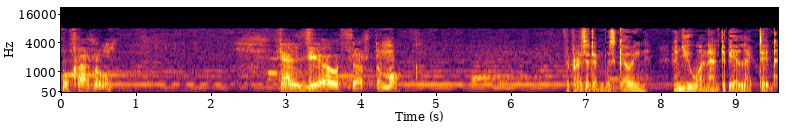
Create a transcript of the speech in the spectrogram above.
ухожу. Я сделал все, что мог. The president was going, a new one had to be elected.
